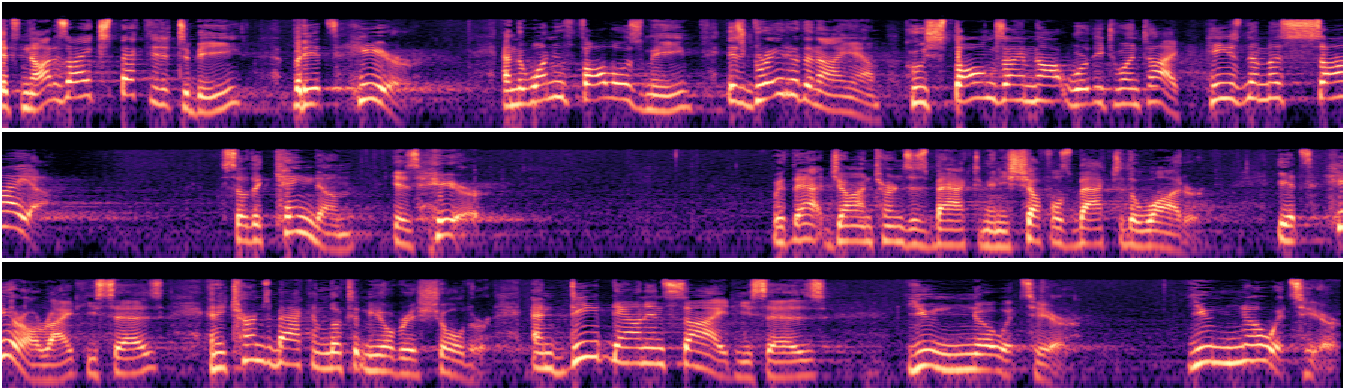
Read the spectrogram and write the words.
It's not as I expected it to be, but it's here. And the one who follows me is greater than I am, whose thongs I am not worthy to untie. He's the Messiah. So the kingdom is here. With that, John turns his back to me and he shuffles back to the water. It's here, all right, he says. And he turns back and looks at me over his shoulder. And deep down inside, he says, You know it's here. You know it's here.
